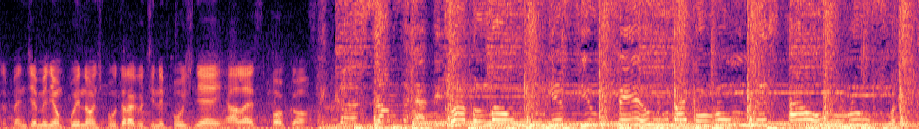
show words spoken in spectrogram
Że Będziemy nią płynąć półtora godziny później, ale spoko. Because I'm happy. Clap along if you feel like a room without a roof.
